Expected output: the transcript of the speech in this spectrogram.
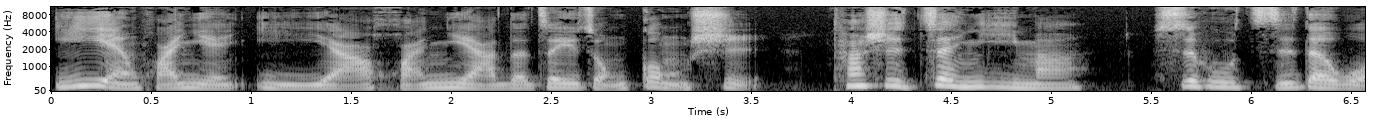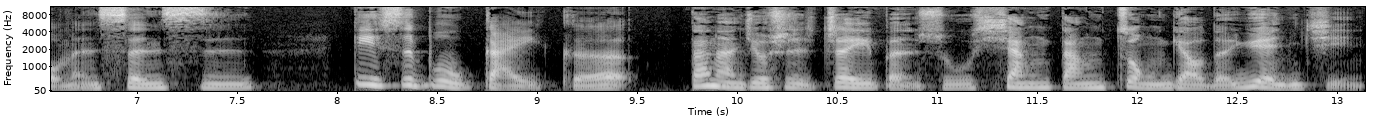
以眼还眼、以牙还牙的这一种共识，它是正义吗？似乎值得我们深思。第四步改革，当然就是这一本书相当重要的愿景。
